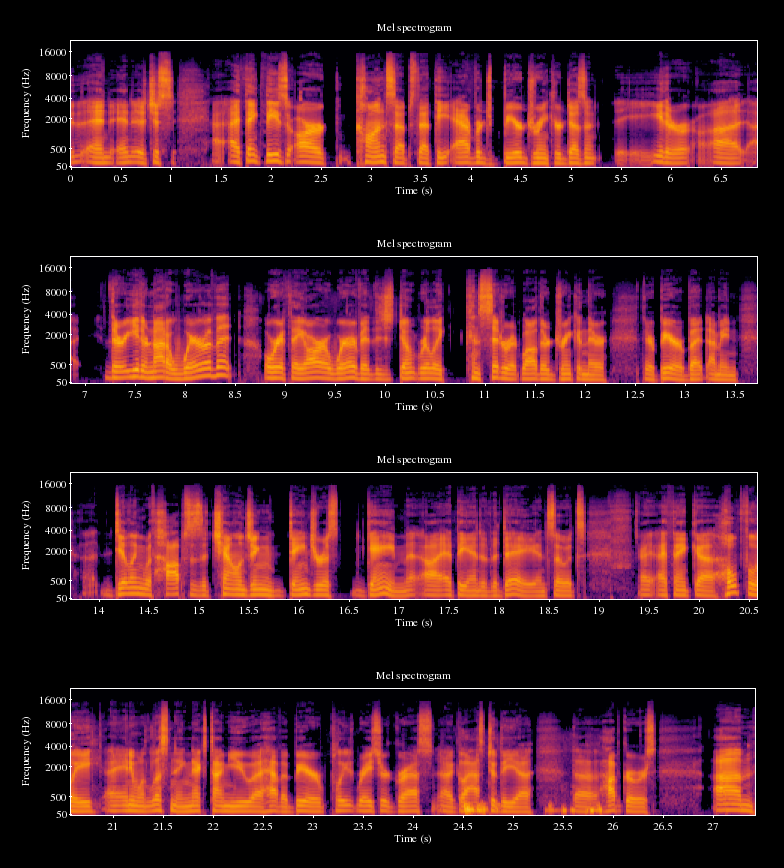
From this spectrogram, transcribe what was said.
And and it just i think these are concepts that the average beer drinker doesn't either uh, they're either not aware of it or if they are aware of it they just don't really consider it while they're drinking their their beer. But i mean uh, dealing with hops is a challenging dangerous game uh, at the end of the day. And so it's I, I think uh, hopefully uh, anyone listening, next time you uh, have a beer, please raise your glass uh, glass to the uh, the hop growers. Um,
